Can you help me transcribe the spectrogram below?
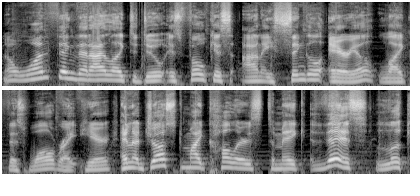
Now, one thing that I like to do is focus on a single area like this wall right here and adjust my colors to make this look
